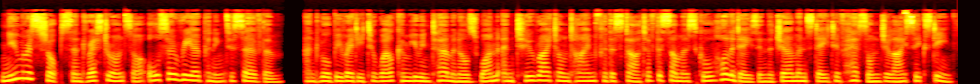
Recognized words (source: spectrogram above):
Numerous shops and restaurants are also reopening to serve them, and will be ready to welcome you in Terminals 1 and 2 right on time for the start of the summer school holidays in the German state of Hesse on July 16th.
